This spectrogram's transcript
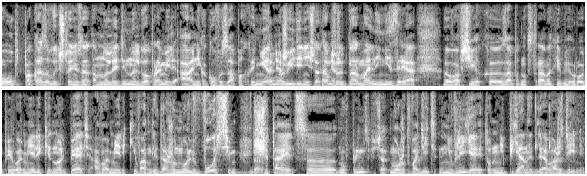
опыт показывает, что, не знаю, там 0,1, 0,2 промилле, а, никакого запаха нет, конечно, поведение человека конечно. абсолютно нормальное, не зря во всех э, западных странах и в Европе, и в Америке 0,5, а в Америке и в Англии даже 0,8 да. считается, ну, в принципе, человек может водить, это не влияет, он не пьяный для вождения.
